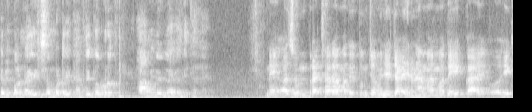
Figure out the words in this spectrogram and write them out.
कमी पडणार ही शंभर टक्के खात्री करूनच हा आम्ही निर्णय घेतलेला आहे. नाही अजून प्रचारामध्ये तुमच्या म्हणजे जाहीरनाम्यामध्ये काय एक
